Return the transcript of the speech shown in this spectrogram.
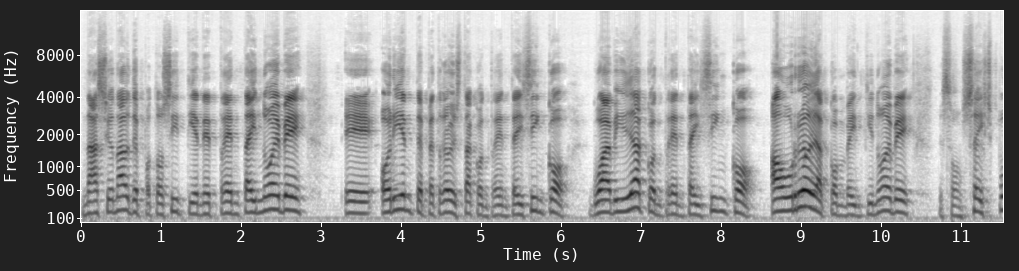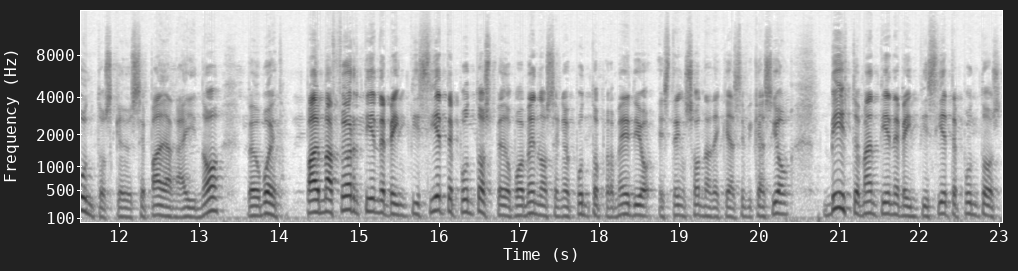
Nacional de Potosí tiene 39. Eh, Oriente Petróleo está con 35. Guavirá con 35. Aurora con 29, son 6 puntos que separan ahí, ¿no? Pero bueno, Palmaflor tiene 27 puntos, pero por menos en el punto promedio está en zona de clasificación. Wisterman tiene 27 puntos.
